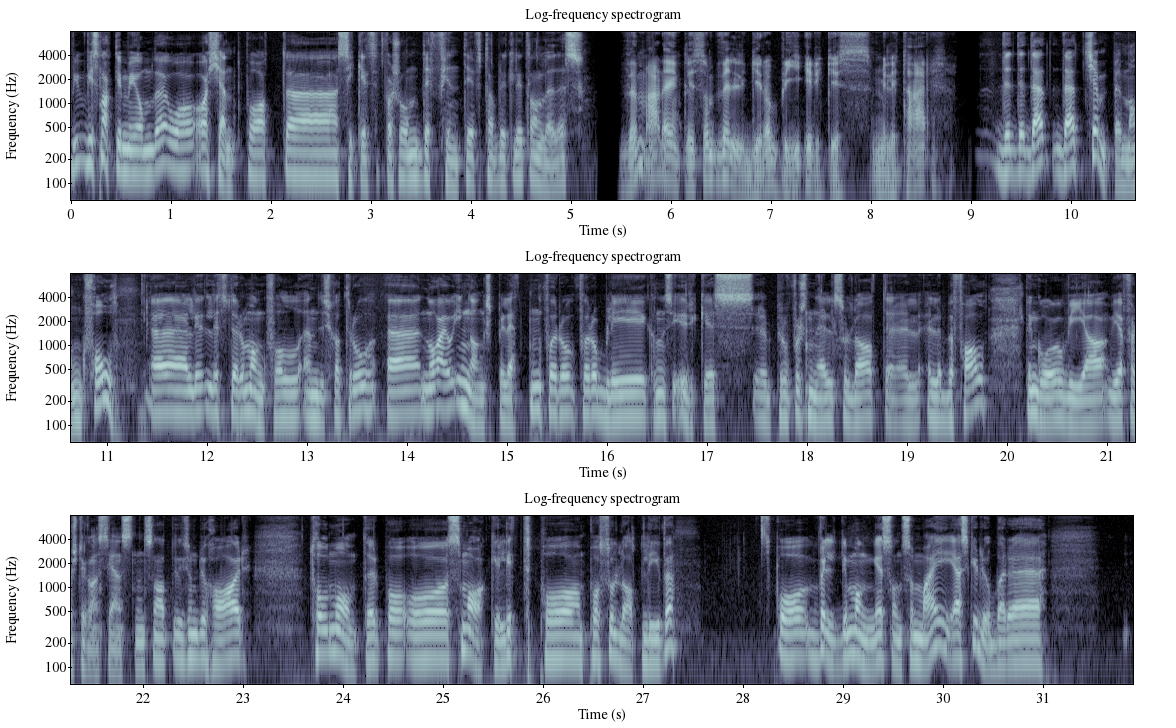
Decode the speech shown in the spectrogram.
vi, vi snakker mye om det og, og har kjent på at uh, sikkerhetssituasjonen definitivt har blitt litt annerledes. Hvem er det egentlig som velger å bli yrkesmilitær? Det, det, det, er, et kjempemangfold. Eh, litt, litt større mangfold enn du skal tro. Eh, nå er jo inngangsbilletten for å, for å bli kan du si, yrkes, eh, soldat eller, eller befal, den går jo via, via førstegangstjenesten. Sånn at liksom, du har tolv måneder på å smake litt på, på soldatlivet. Og veldig mange, sånn som meg, jeg skulle jo bare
